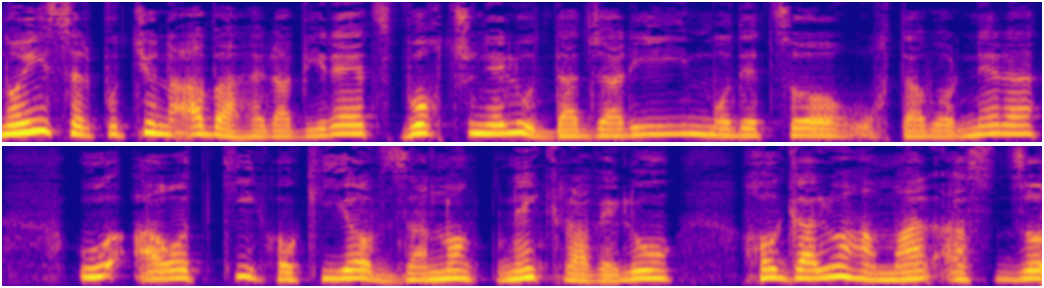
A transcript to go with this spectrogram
Նոյի սրբությունը ապա հրավիրեց ողջունելու տաճարին մոտեցող ուխտավորները ու աղոթքի հոգիով զանոնք ներգրավելու խոգալու համար Աստծո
